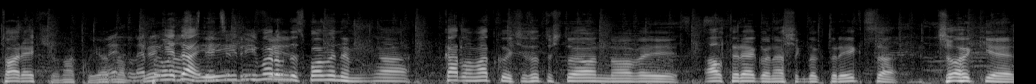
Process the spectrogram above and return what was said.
šta reći onako, jedno... Le- lepo je E, da, i, i, i moram da spomenem a, Karla Matkovića, zato što je on ovaj, alter ego našeg doktora Ikca. Čovjek je,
